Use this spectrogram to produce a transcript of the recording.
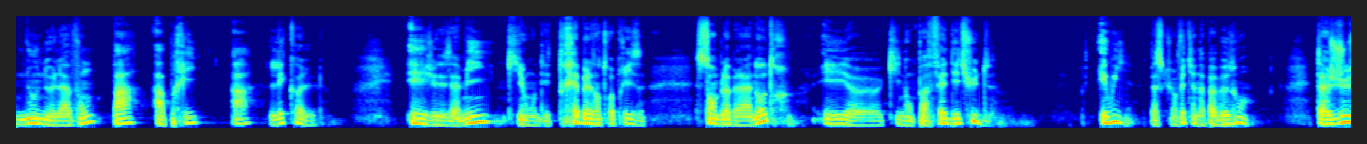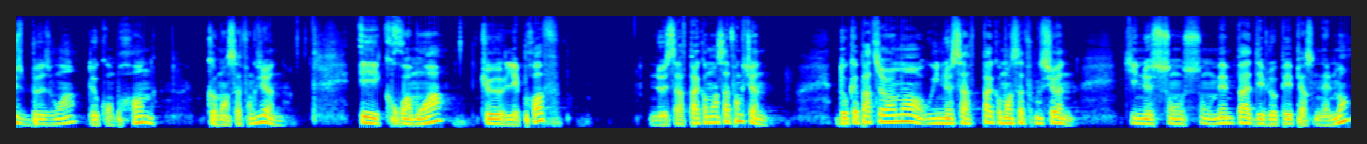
Nous ne l'avons pas appris à l'école. Et j'ai des amis qui ont des très belles entreprises semblables à la nôtre et qui n'ont pas fait d'études. Et oui, parce qu'en fait, il n'y en a pas besoin. Tu as juste besoin de comprendre comment ça fonctionne. Et crois-moi que les profs ne savent pas comment ça fonctionne. Donc à partir du moment où ils ne savent pas comment ça fonctionne, qu'ils ne sont, sont même pas développés personnellement,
